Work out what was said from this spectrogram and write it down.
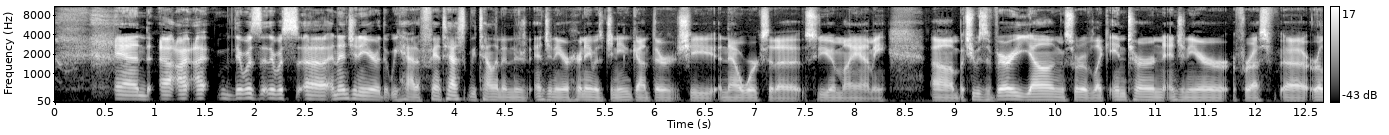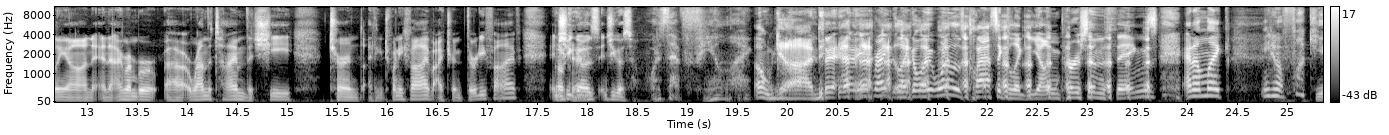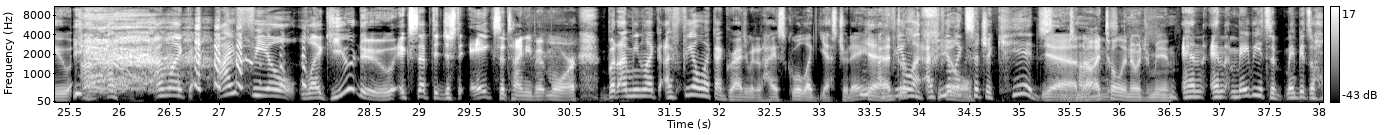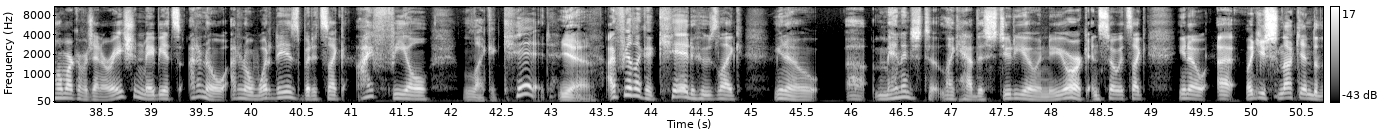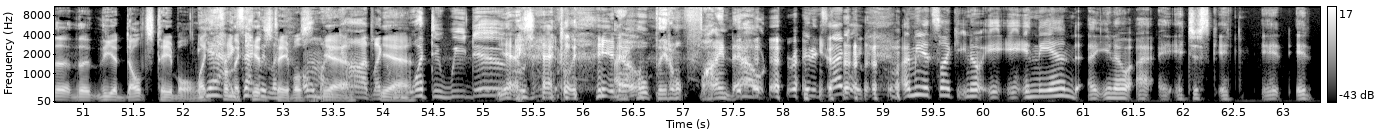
And uh, I, I, there was there was uh, an engineer that we had, a fantastically talented engineer. Her name is Janine Gunther. She now works at a studio in Miami, um, but she was a very young, sort of like intern engineer for us uh, early on. And I remember uh, around the time that she turned, I think twenty five, I turned thirty five, and she goes and she goes, "What does that feel like?" Oh God. I mean, right? Like, like one of those classic like young person things. And I'm like, you know, fuck you. I, I'm like, I feel like you do, except it just aches a tiny bit more. But I mean, like, I feel like I graduated high school like yesterday. Yeah, I feel like doesn't I feel like such a kid. Yeah, no, I totally know what you mean. And and maybe it's a maybe it's a hallmark of a generation. Maybe it's I don't know I don't know what it is, but it's like I feel like a kid. Yeah. I feel like a kid who's like you know uh, managed to like have this studio in New York, and so it's like you know. Uh, Like you snuck into the the, the adults table, like yeah, from the kids like, tables. Oh my yeah. god! Like, yeah. what did we do? Yeah, exactly. you know, I hope they don't find out. right? Exactly. I mean, it's like you know, i- i- in the end, uh, you know, I, it just it it it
